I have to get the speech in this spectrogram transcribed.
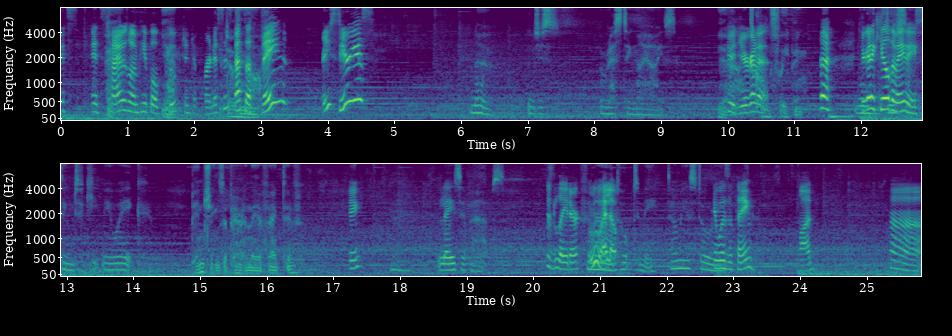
It's it's times when people Yeah, pooped into furnaces. That's a enough. thing? Are you serious? No, I'm just arresting my eyes. Yeah, Dude, you're gonna- sleeping. You're Then gonna kill the baby. Something to keep me awake. Pinching's apparently effective. Okay. Hmm. Later, perhaps. Just later. For Ooh, now, hello. talk to me. Tell me a story. It was a thing. Odd. Huh.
